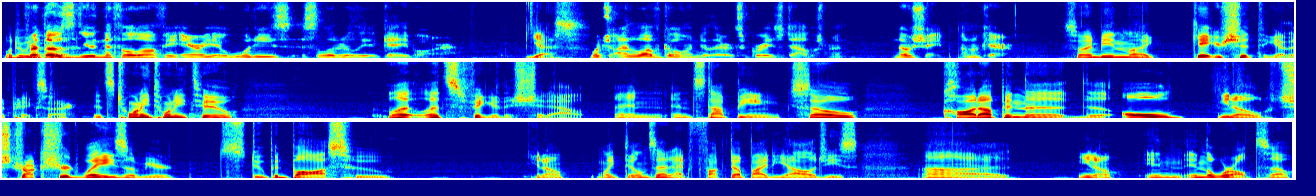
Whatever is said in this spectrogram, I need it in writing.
What are we for those doing? of you in the philadelphia area woody's is literally a gay bar Yes. which I love going to there. It's a great establishment. No shame. I don't care. So, I mean, like, get your shit together, Pixar. It's 2022. Let, let's figure this shit out and, and stop being so caught up in the, the old, you know, structured ways of your stupid boss who, you know, like Dylan said, had fucked up ideologies, uh, you know, in, in the world. So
